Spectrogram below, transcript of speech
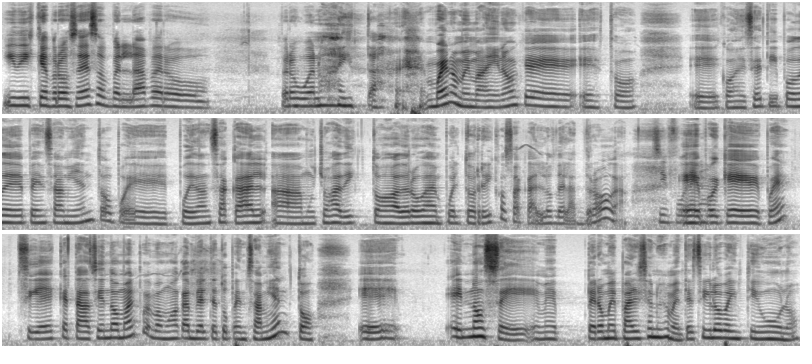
y disque procesos, ¿verdad? Pero, pero bueno, ahí está. Bueno, me imagino que esto, eh, con ese tipo de pensamiento, pues puedan sacar a muchos adictos a drogas en Puerto Rico, sacarlos de las drogas. Eh, porque, pues, si es que estás haciendo mal, pues vamos a cambiarte tu pensamiento. Eh, no sé, pero me parece nuevamente el siglo XXI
